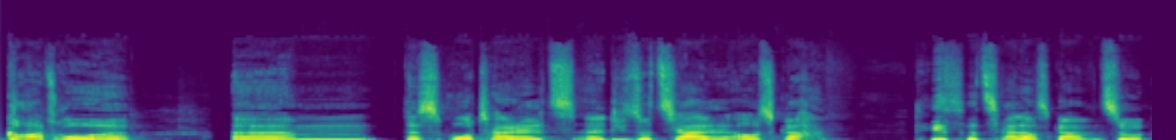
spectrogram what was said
Karlsruhe, ähm, des Urteils äh, die Sozialausgaben, die Sozialausgaben zu,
